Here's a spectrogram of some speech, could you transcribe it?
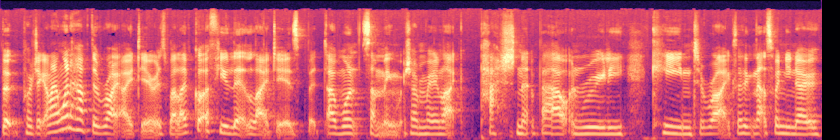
book project. And I want to have the right idea as well. I've got a few little ideas, but I want something which I'm really like passionate about and really keen to write. Because I think that's when you know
